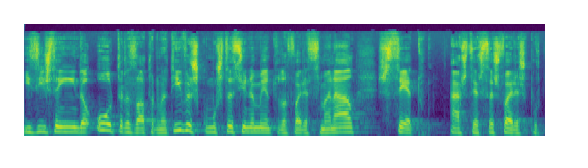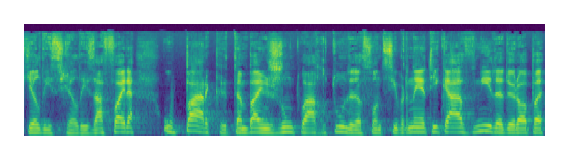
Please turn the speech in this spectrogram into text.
Existem ainda outras alternativas, como o estacionamento da feira semanal, exceto às terças-feiras, porque ali se realiza a feira, o parque também junto à rotunda da Fonte Cibernética, a Avenida da Europa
